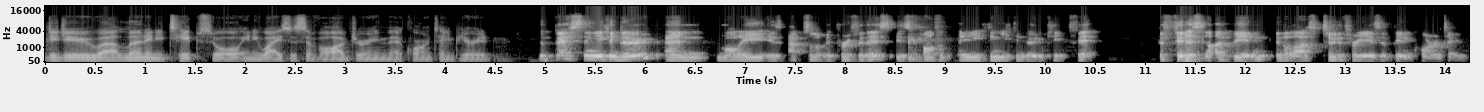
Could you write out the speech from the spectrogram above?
did you uh, learn any tips or any ways to survive during the quarantine period? the best thing you can do, and Molly is absolutely proof of this, is find anything you can do to keep fit. The fittest I've been in the last two to three years have been in quarantine.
